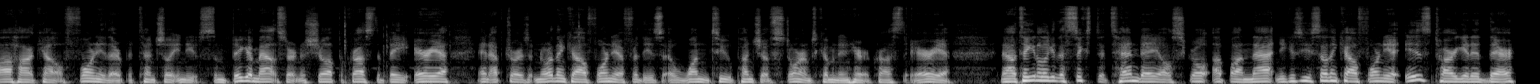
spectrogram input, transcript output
Baja California there potentially, and some big amounts starting to show up across the Bay Area and up towards Northern California for these uh, one-two punch of storms coming in here across the area. Now, taking a look at the 6 to 10 day, I'll scroll up on that, and you can see Southern California is targeted there.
